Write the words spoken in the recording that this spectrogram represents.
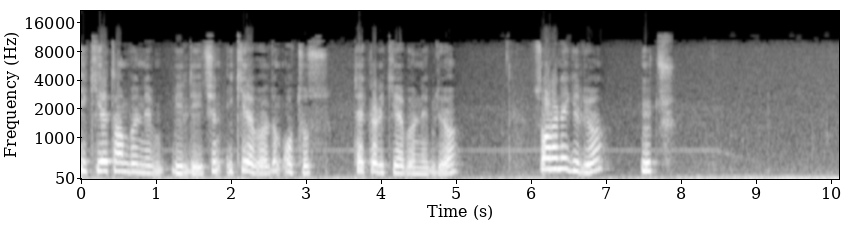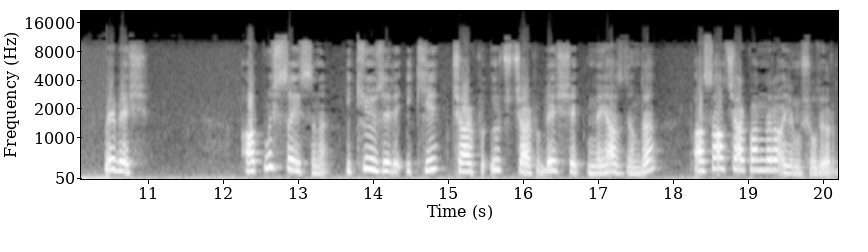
2'ye tam bölünebildiği için 2'ye böldüm 30. Tekrar 2'ye bölünebiliyor. Sonra ne geliyor? 3 ve 5. 60 sayısını 2 üzeri 2 çarpı 3 çarpı 5 şeklinde yazdığımda asal çarpanlara ayırmış oluyorum.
